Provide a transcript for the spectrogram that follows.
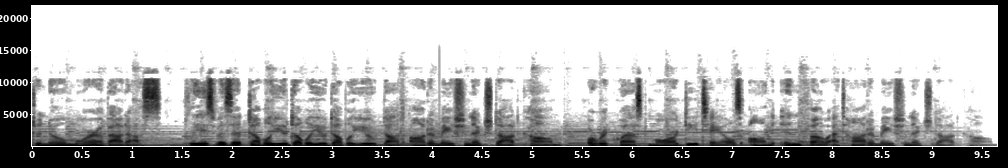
To know more about us, please visit www.automationedge.com or request more details on info at automationedge.com.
